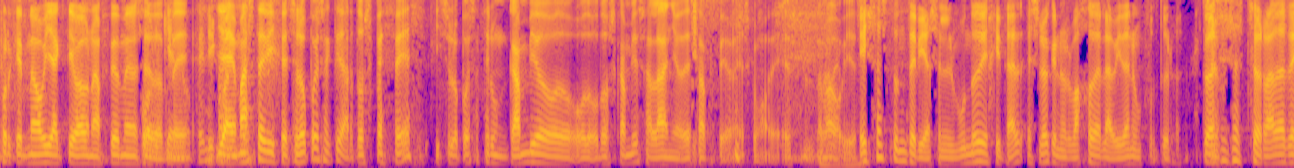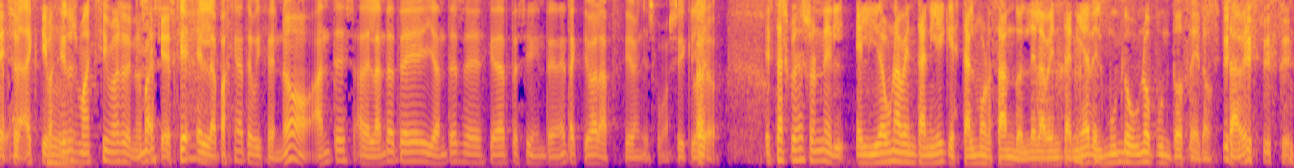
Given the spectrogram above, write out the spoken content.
porque no había activado una opción de no sé ¿Por qué dónde. no? y además te dice, solo puedes activar dos PCs y solo puedes hacer un cambio o o dos cambios al año de esa opción. Es como de, es- no me. Esas tonterías en el mundo digital es lo que nos va a joder la vida en un futuro. Todas esas chorradas de activaciones máximas de no Además, sé qué. es que en la página te dice, no, antes adelántate y antes de quedarte sin internet activa la opción. Y es como, sí, claro. Estas cosas son el, el ir a una ventanilla y que está almorzando, el de la ventanilla del mundo 1.0, ¿sabes? Sí, sí, sí.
